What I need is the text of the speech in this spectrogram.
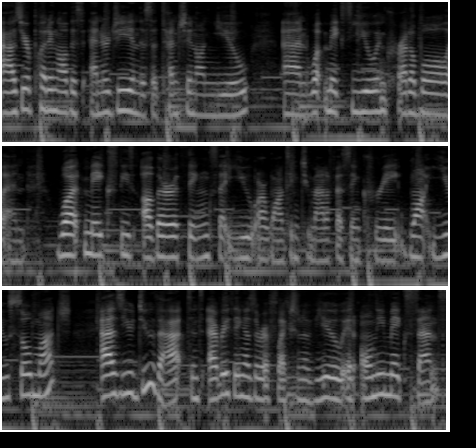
as you're putting all this energy and this attention on you and what makes you incredible and what makes these other things that you are wanting to manifest and create want you so much, as you do that, since everything is a reflection of you, it only makes sense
